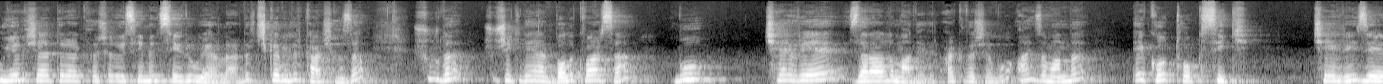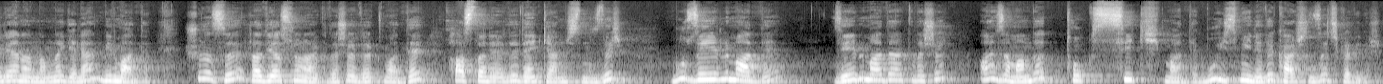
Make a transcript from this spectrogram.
uyarı işaretleri arkadaşlar ÖSYM'nin sevdiği uyarılardır. Çıkabilir karşınıza. Şurada şu şekilde eğer balık varsa bu çevreye zararlı maddedir. Arkadaşlar bu aynı zamanda ekotoksik çevreyi zehirleyen anlamına gelen bir madde. Şurası radyasyon arkadaşlar, radyoaktif madde. Hastanelerde denk gelmişsinizdir. Bu zehirli madde, zehirli madde arkadaşlar aynı zamanda toksik madde. Bu ismiyle de karşınıza çıkabilir.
